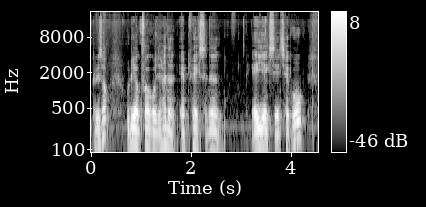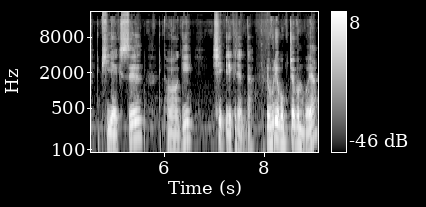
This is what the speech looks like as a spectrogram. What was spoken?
그래서 우리가 구하고자 하는 fx는 ax의 제곱 bx 더하기 c 이렇게 된다. 우리의 목적은 뭐야?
